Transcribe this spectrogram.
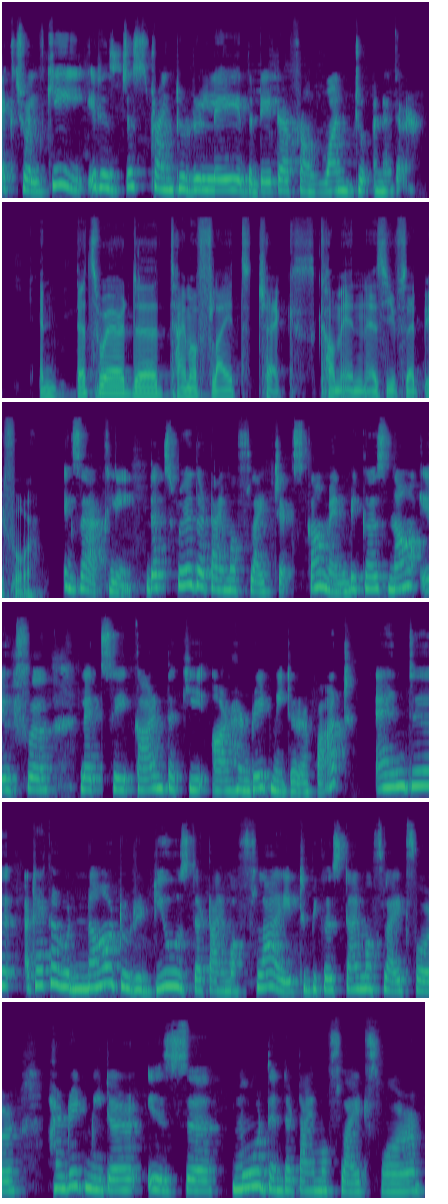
actual key it is just trying to relay the data from one to another. And that's where the time of flight checks come in as you've said before Exactly. That's where the time of flight checks come in because now, if uh, let's say car and the key are 100 meter apart, and uh, attacker would now to reduce the time of flight because time of flight for 100 meter is uh, more than the time of flight for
